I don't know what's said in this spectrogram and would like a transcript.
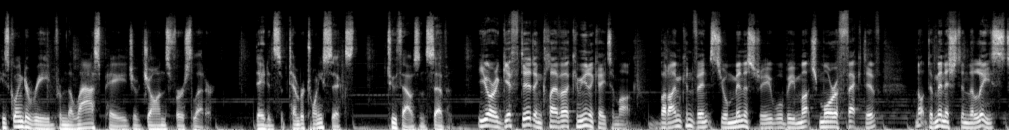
He's going to read from the last page of John's first letter, dated September 26, 2007. You are a gifted and clever communicator, Mark, but I'm convinced your ministry will be much more effective not diminished in the least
